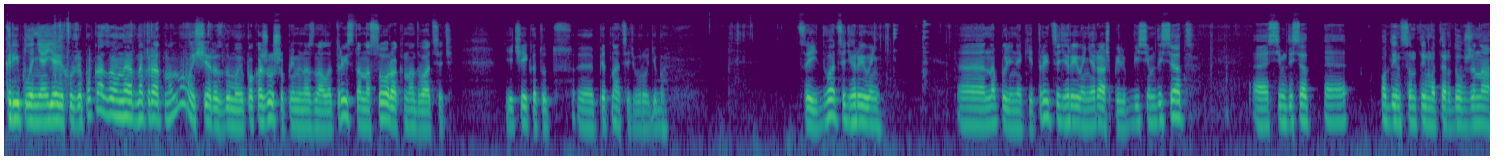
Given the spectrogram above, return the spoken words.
кріплення. Я їх вже показував неоднократно. Ну і ще раз думаю, покажу, щоб іменно знали. 300 на 40 на 20. Ячейка тут е, 15 вроді би. Цей 20 гривень. Е, Напильники 30 гривень. Рашпіль 80. е, 71 сантиметр довжина.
